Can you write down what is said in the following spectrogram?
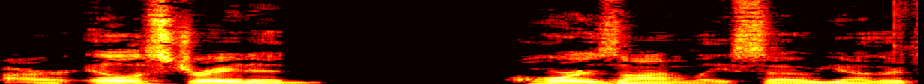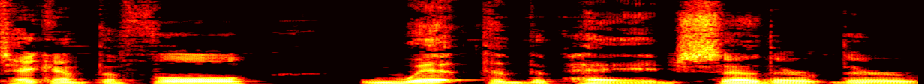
are illustrated horizontally. So you know they're taking up the full width of the page. So they're they're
